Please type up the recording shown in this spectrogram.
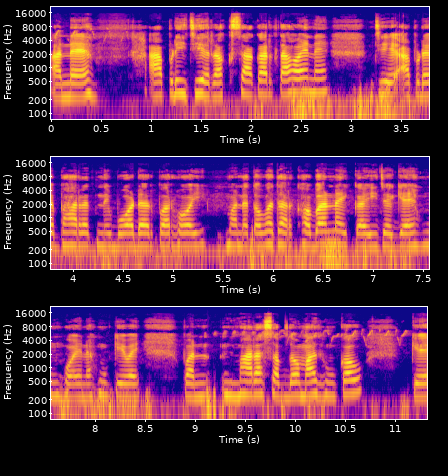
અને આપણી જે રક્ષા કરતા હોય ને, જે આપણે ભારતની બોર્ડર પર હોય, મને તો વધારે ખબર નહીં કઈ જગ્યાએ હું હોય ને શું કહેવાય. પણ મારા શબ્દોમાં જ હું કહું કે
